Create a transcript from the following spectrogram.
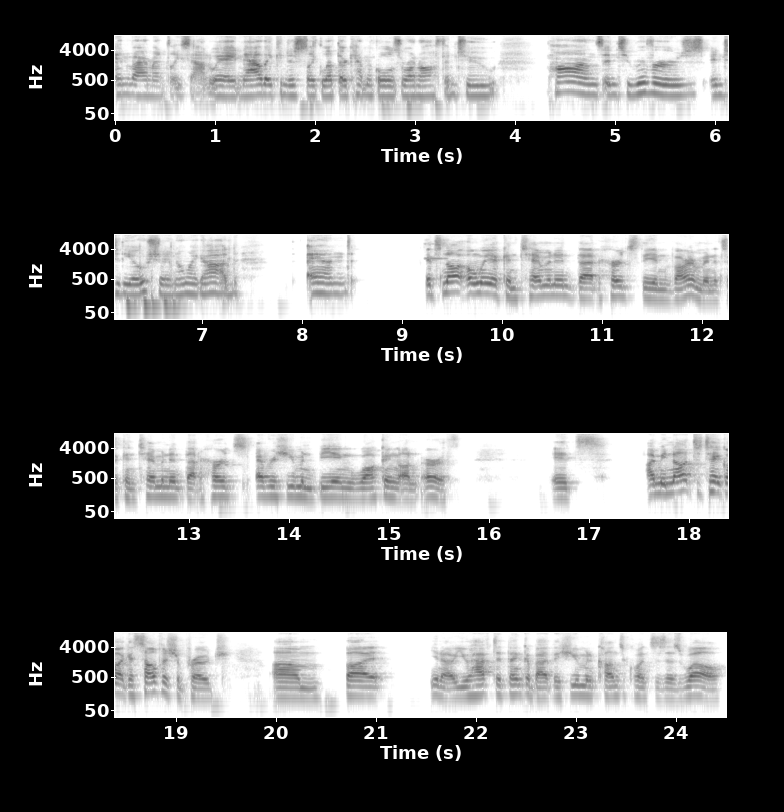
environmentally sound way. Now they can just like let their chemicals run off into ponds, into rivers, into the ocean. Oh my god. And it's not only a contaminant that hurts the environment, it's a contaminant that hurts every human being walking on earth. It's, I mean, not to take like a selfish approach, um, but you know, you have to think about the human consequences as well.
